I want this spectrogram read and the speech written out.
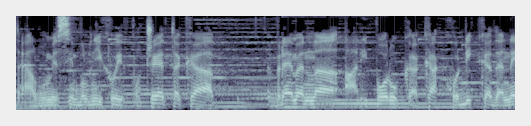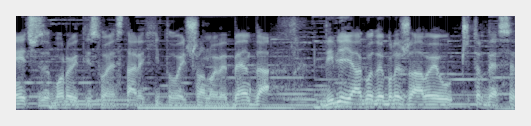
Taj album je simbol njihovih početaka, vremena, ali poruka kako nikada neće zaboraviti svoje stare hitove i članove benda. Divlje jagode obeležavaju 40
